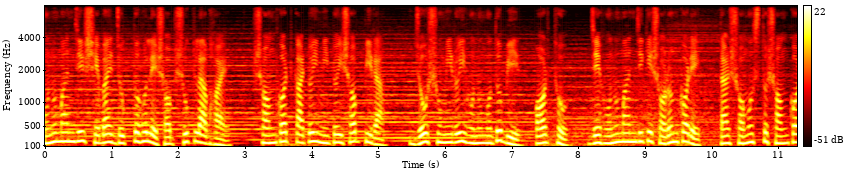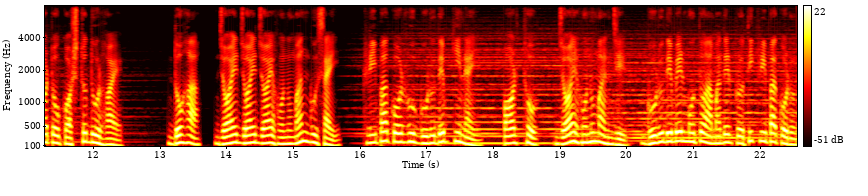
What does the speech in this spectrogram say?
হনুমানজির সেবায় যুক্ত হলে সব সুখ লাভ হয়। সংকট কাটই মিটই সব পীড়া। যো সুমিরই হনুমত বীর। অর্থ, যে হনুমানজিকে স্মরণ করে, তার সমস্ত সংকট ও কষ্ট দূর হয়। দোহা, জয় জয় জয় হনুমান গুসাই। কৃপা করহু গুরুদেব কি নাই। অর্থ জয় হনুমানজি, গুরুদেবের মতো আমাদের প্রতি কৃপা করুন।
